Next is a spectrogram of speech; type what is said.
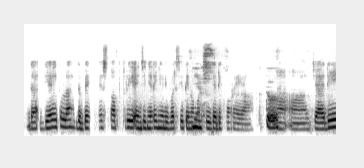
da- dia itulah the best top 3 engineering university nomor Yes. 3 di Korea. Betul. Nah, uh, jadi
